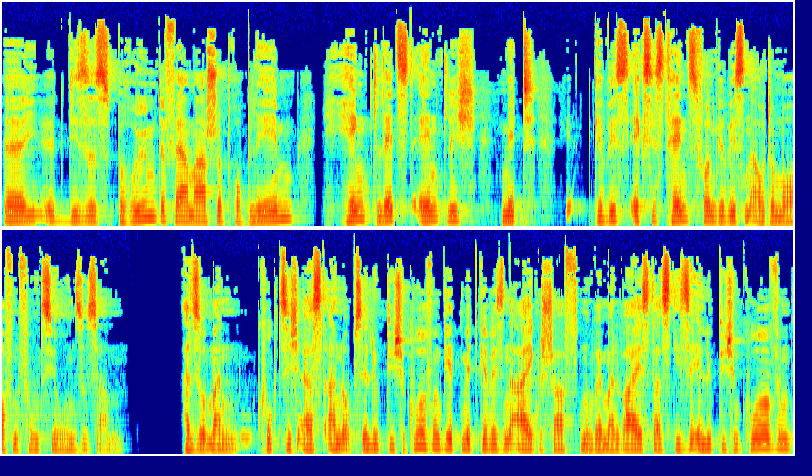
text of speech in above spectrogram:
Äh, dieses berühmte Fermatsche Problem hängt letztendlich mit gewiss Existenz von gewissen automorphen Funktionen zusammen. Also man guckt sich erst an, ob es elliptische Kurven gibt mit gewissen Eigenschaften. Und wenn man weiß, dass diese elliptischen Kurven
